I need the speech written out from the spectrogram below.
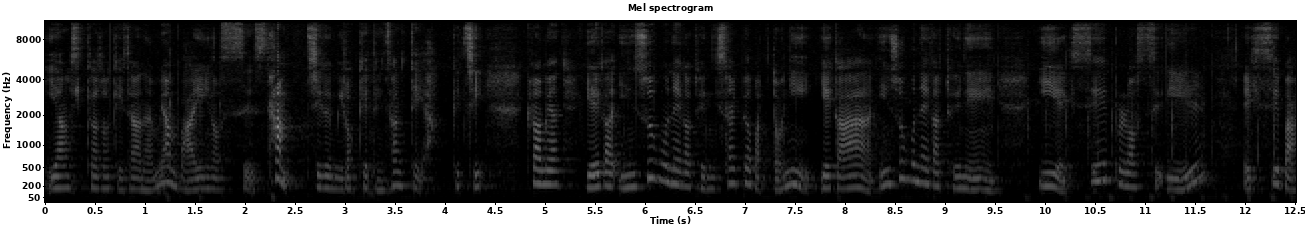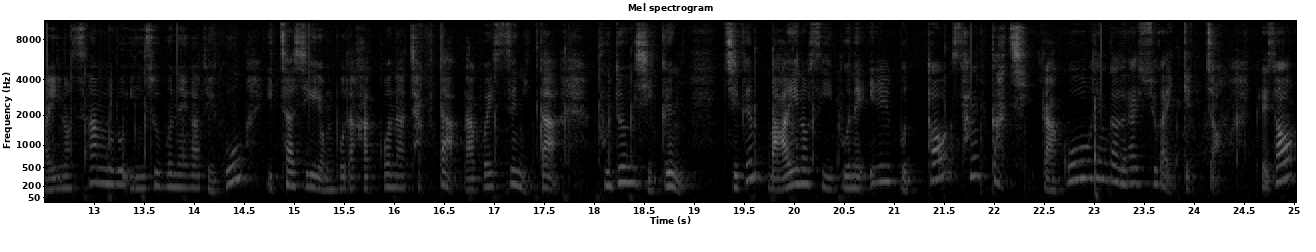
이항시켜서 계산하면 마이너스 3 지금 이렇게 된 상태야. 그치? 그러면 얘가 인수분해가 되는지 살펴봤더니 얘가 인수분해가 되네. 2x 플러스 1 x 마이너스 3으로 인수분해가 되고 2차식이 0보다 같거나 작다 라고 했으니까 부등식은 지금 마이너스 2분의 1부터 3까지라고 생각을 할 수가 있겠죠. 그래서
